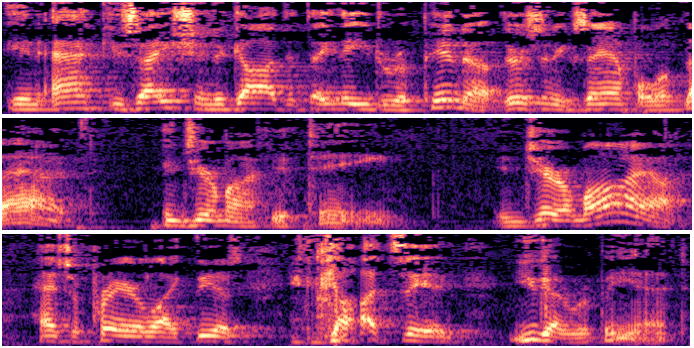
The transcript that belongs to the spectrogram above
in accusation to God that they need to repent of. There's an example of that in Jeremiah 15. And Jeremiah has a prayer like this. And God said, you gotta repent.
